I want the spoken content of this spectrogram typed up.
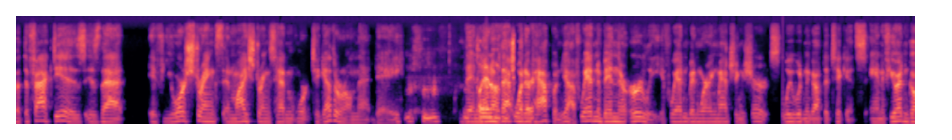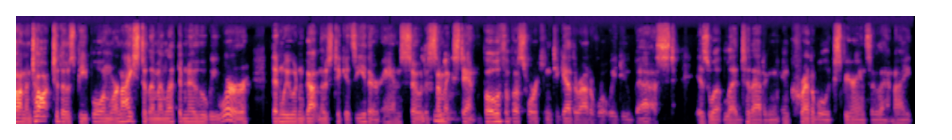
But the fact is, is that if your strengths and my strengths hadn't worked together on that day, Mm-hmm. then none of that would have happened. Yeah, if we hadn't been there early, if we hadn't been wearing matching shirts, we wouldn't have got the tickets. And if you hadn't gone and talked to those people and were nice to them and let them know who we were, then we wouldn't have gotten those tickets either. And so, to some Mhm. extent, both of us working together out of what we do best is what led to that incredible experience of that night.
